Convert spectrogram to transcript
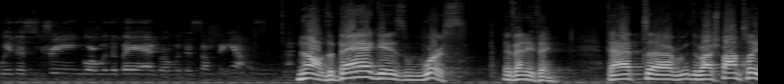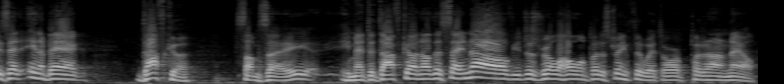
with a string or with a bag or with something else. No, the bag is worse, if anything. That uh, the Rashbam clearly said in a bag, dafka. Some say he meant the dafka, and others say no. You just drill a hole and put a string through it, or put it on a nail.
